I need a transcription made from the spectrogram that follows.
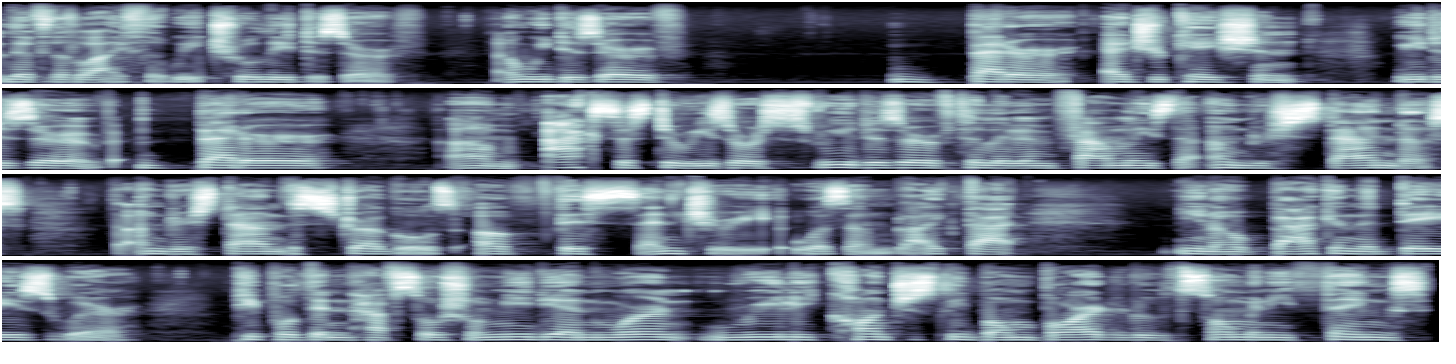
live the life that we truly deserve. And we deserve better education. We deserve better um, access to resources. We deserve to live in families that understand us, that understand the struggles of this century. It wasn't like that, you know, back in the days where people didn't have social media and weren't really consciously bombarded with so many things.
